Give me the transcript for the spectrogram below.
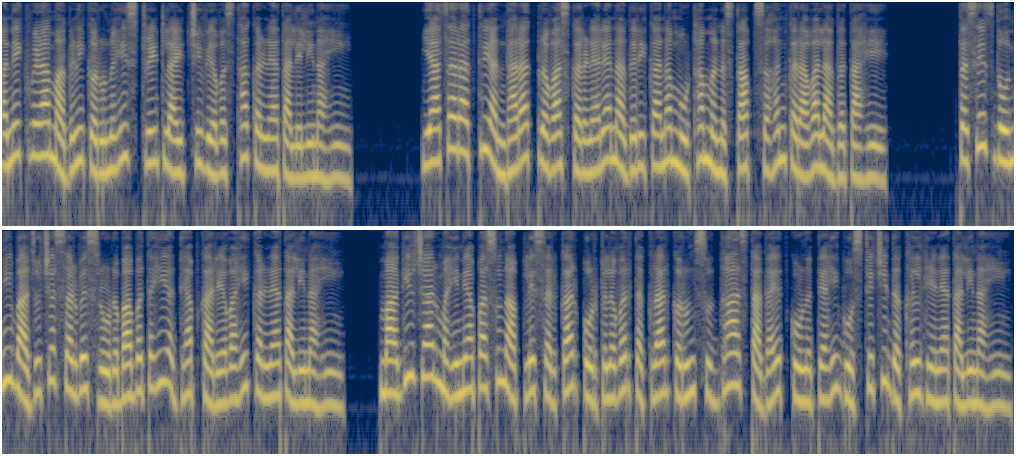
अनेक वेळा मागणी करूनही स्ट्रीट लाईटची व्यवस्था करण्यात आलेली नाही. याचा रात्री अंधारात प्रवास करणाऱ्या नागरिकांना मोठा मनस्ताप सहन करावा लागत आहे. तसेच दोन्ही बाजूच्या सर्व्हिस रोडबाबतही अद्याप कार्यवाही करण्यात आली नाही. मागील चार महिन्यापासून आपले सरकार पोर्टलवर तक्रार करून सुद्धा आज तागायत कोणत्याही गोष्टीची दखल घेण्यात आली नाही.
